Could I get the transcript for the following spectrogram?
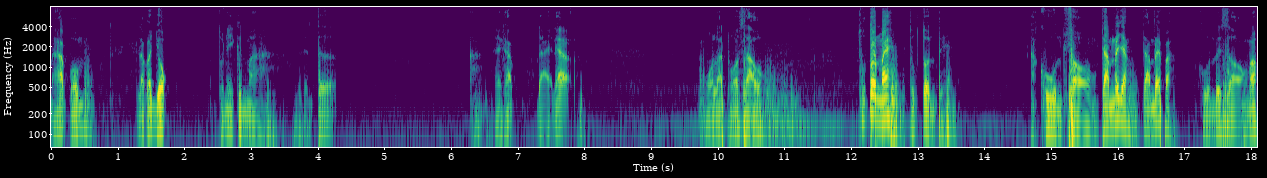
นะครับผม แล้วก็ยกตัวนี้ขึ้นมาเซนเตอร์นะครับ ได้แล้ว หัวรัดหัวเสา ทุกต้นไหม ทุกต้นสิ คูณสองจำได้ยังจำได้ปะคูณด้วยสองเนาะ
